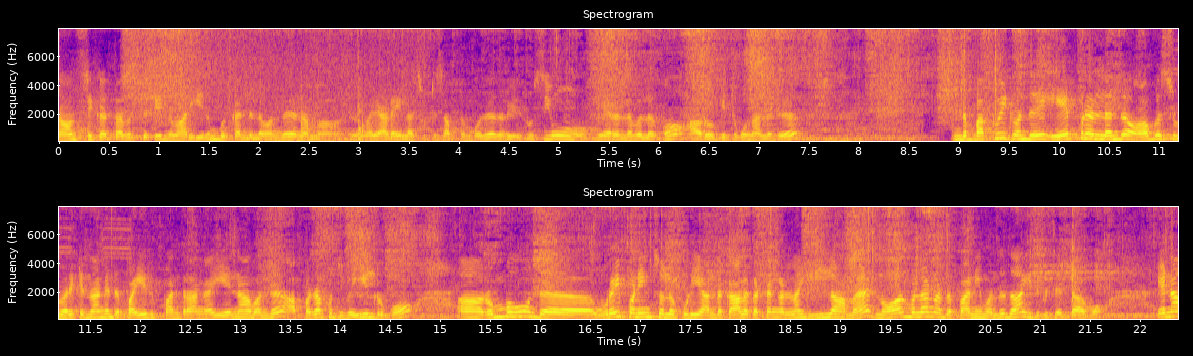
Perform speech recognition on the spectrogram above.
நான்ஸ்டிக்கை தவிர்த்துட்டு இந்த மாதிரி இரும்பு கல்லில் வந்து நம்ம இந்த மாதிரி அடையெல்லாம் சுட்டு சாப்பிடும்போது அதோடைய ருசியும் வேறு லெவலில் இருக்கும். ஆரோக்கியத்துக்கும் நல்லது. இந்த பக்வீட் வந்து ஏப்ரல்லேருந்து ஆகஸ்ட் வரைக்கும் தாங்க இந்த பயிர் பண்ணுறாங்க. ஏன்னா வந்து அப்போ தான் கொஞ்சம் வெயில் இருக்கும். ரொம்பவும் இந்த உரைப்பனின்னு சொல்லக்கூடிய அந்த காலகட்டங்கள்லாம் இல்லாமல் நார்மலான அந்த பனி வந்து தான் இதுக்கு செட் ஆகும். ஏன்னா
